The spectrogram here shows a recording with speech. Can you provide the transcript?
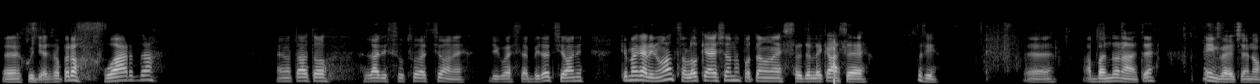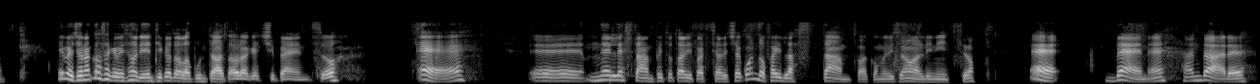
eh, qui dietro. Però guarda, hai notato la ristrutturazione di queste abitazioni che magari in un'altra location potevano essere delle case così eh, abbandonate e invece no. Invece una cosa che mi sono dimenticato alla puntata, ora che ci penso, è eh, nelle stampe totali parziali, cioè quando fai la stampa, come dicevamo all'inizio, è bene andare...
